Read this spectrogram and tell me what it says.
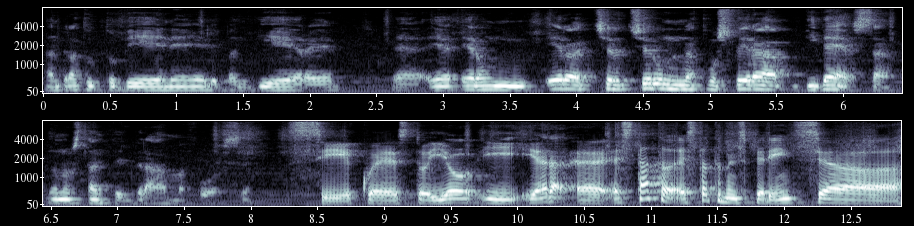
andrà tutto bene, le bandiere, eh, era un, era, c'era, c'era, un'atmosfera diversa nonostante il dramma forse. Sì, questo, io, era, eh, è, stata, è stata un'esperienza...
